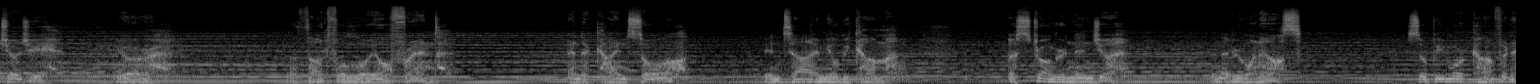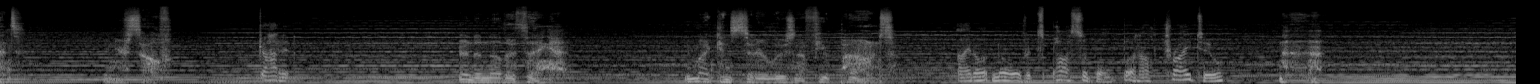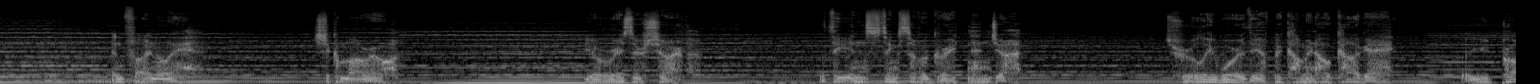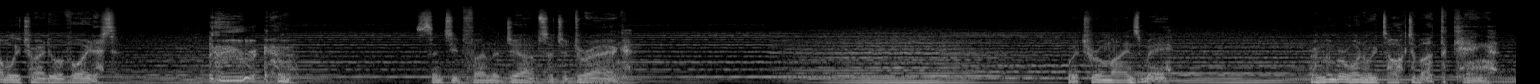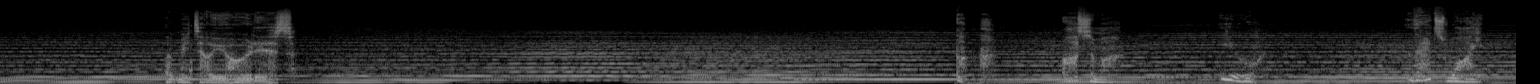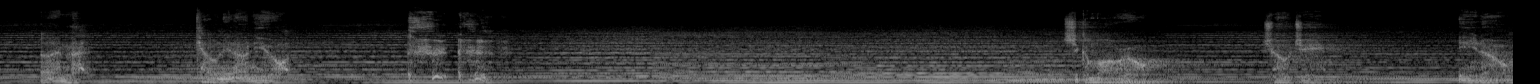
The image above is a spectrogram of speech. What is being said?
Choji, you're a thoughtful, loyal friend. And a kind soul. In time, you'll become a stronger ninja than everyone else. So be more confident in yourself. Got it. And another thing. You might consider losing a few pounds. I don't know if it's possible, but I'll try to. And finally, Shikamaru. You're razor sharp, with the instincts of a great ninja. Truly worthy of becoming Hokage, but you'd probably try to avoid it. Since you'd find the job such a drag. Which reminds me, remember when we talked about the king? Let me tell you who it is. Asuma. You. That's why. I'm uh, counting on you. Shikamaru, Choji, Ino.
